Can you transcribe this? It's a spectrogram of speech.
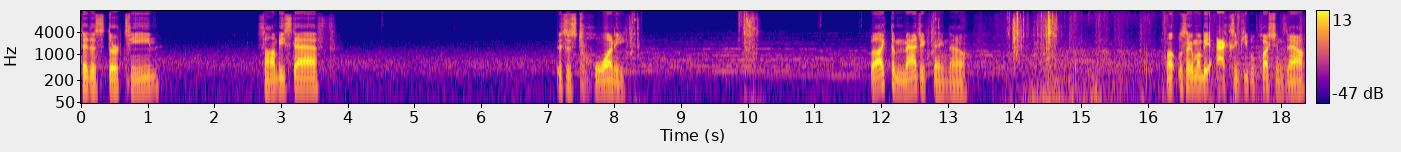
That is 13. Zombie staff. This is 20. But I like the magic thing though. Well, looks like I'm gonna be asking people questions now.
